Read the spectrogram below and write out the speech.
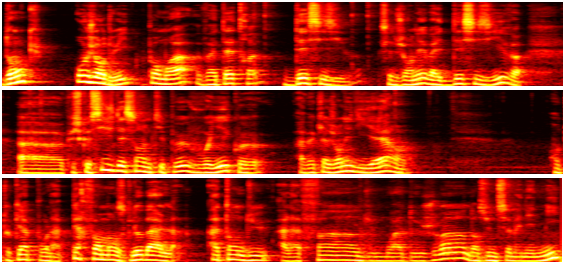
Donc aujourd'hui, pour moi, va être décisive. Cette journée va être décisive. puisque si je descends un petit peu, vous voyez qu'avec la journée d'hier, en tout cas pour la performance globale attendu à la fin du mois de juin, dans une semaine et demie,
